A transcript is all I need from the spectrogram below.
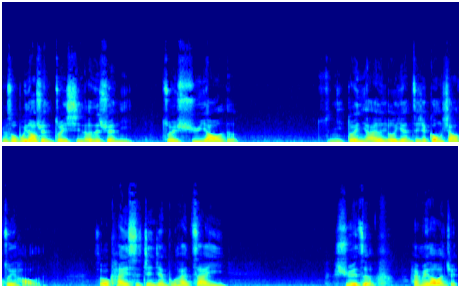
有时候不一定要选最新的，而是选你最需要的，你对你而而言这些功效最好的。所以我开始渐渐不太在意，学着还没到完全，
